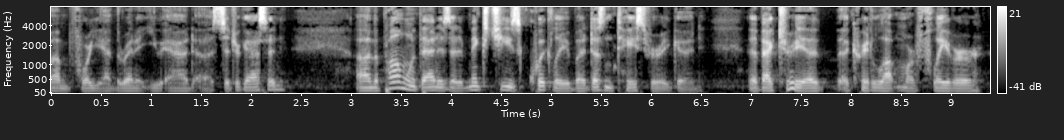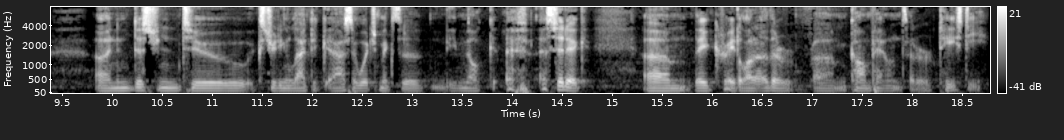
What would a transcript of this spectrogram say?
um, before you add the rennet, you add uh, citric acid. Uh, the problem with that is that it makes cheese quickly, but it doesn't taste very good. The bacteria uh, create a lot more flavor uh, in addition to extruding lactic acid, which makes the, the milk acidic, um, they create a lot of other um, compounds that are tasty.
